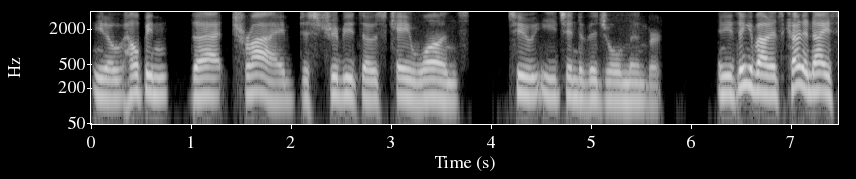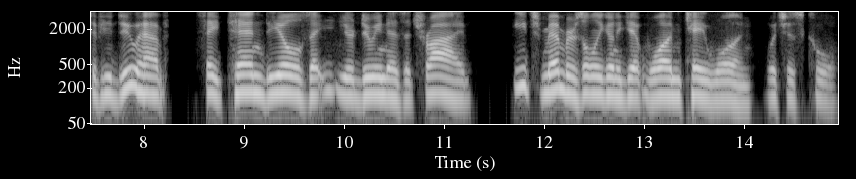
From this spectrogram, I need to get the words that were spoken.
you know helping that tribe distribute those K ones to each individual member. And you think about it, it's kind of nice if you do have, say, 10 deals that you're doing as a tribe, each member is only going to get one K1, which is cool.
